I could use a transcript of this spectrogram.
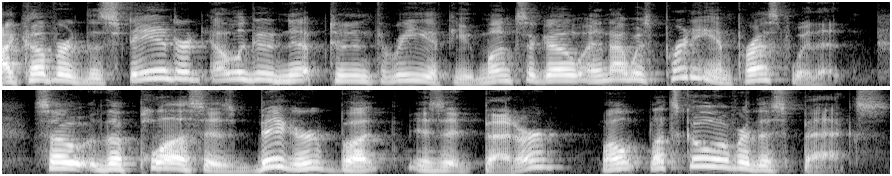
I covered the standard Elegoo Neptune 3 a few months ago, and I was pretty impressed with it. So the Plus is bigger, but is it better? Well, let's go over the specs.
